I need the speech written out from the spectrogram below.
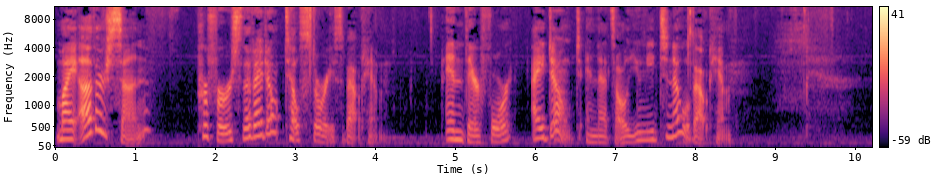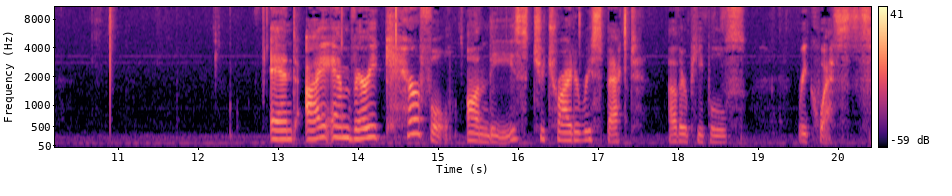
My other son prefers that I don't tell stories about him and therefore I don't and that's all you need to know about him. And I am very careful on these to try to respect other people's requests.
